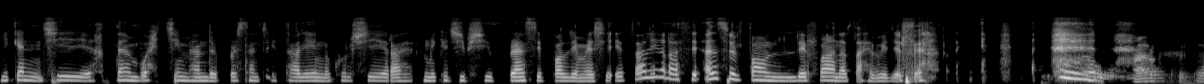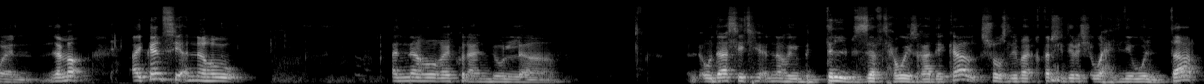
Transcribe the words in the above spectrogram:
ملي كان شي خدام بواحد team 100% italien وكلشي راه ملي كتجيب شي principal اللي ماشي إيطالي راه c'est insultant les fans صاحبي ديال فيراري ما عرفت وين؟ زعما اي كان سي أنه أنه غيكون عنده ال- الأوداسيتي أنه يبدل بزاف د الحوايج غاديكال شوز اللي ما يقدرش يديرها شي واحد اللي ولد الدار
